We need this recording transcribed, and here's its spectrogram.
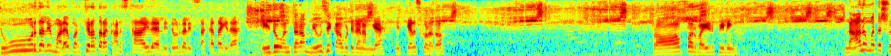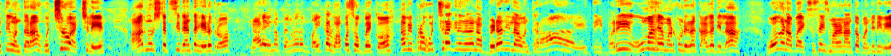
ದೂರದಲ್ಲಿ ಮಳೆ ಬರ್ತಿರೋ ತರ ಕಾಡಿಸ್ತಾ ಇದೆ ಅಲ್ಲಿ. ದೂರದಲ್ಲಿ ಸಖತ್ತಾಗಿದೆ. ಇದು ಒಂಥರ ಮ್ಯೂಸಿಕ್ ಆಗ್ಬಿಟ್ಟಿದೆ ನಮಗೆ. ಇದು ಕೇಳಿಸ್ಕೊಳ್ಳೋದು. ಪ್ರಾಪರ್ ವೈಲ್ಡ್ ಫೀಲಿಂಗ್ ನಾನು ಮತ್ತೆ ಶ್ರುತಿ ಒಂಥರ ಹುಚ್ಚರು ಆಕ್ಚುಲಿ ಆರ್ನೂರು ಸ್ಟೆಪ್ಸ್ ಇದೆ ಅಂತ ಹೇಳಿದ್ರು. ನಾಳೆ ಇನ್ನೂ ಬೆಂಗಳೂರಿಗೆ ಬೈಕಲ್ಲಿ ವಾಪಸ್ ಹೋಗ್ಬೇಕು. ನಾವಿಬ್ರು ಹುಚ್ಚರಾಗಿರೋದ್ರಿಂದ ನಾವು ಬಿಡೋದಿಲ್ಲ ಒಂಥರ ಇದು ಈ ಬರೀ ಊಮಾಹೆ ಮಾಡ್ಕೊಂಡು ಇರೋಕ್ಕಾಗೋದಿಲ್ಲ ಹೋಗೋಣ ಹಬ್ಬ ಎಕ್ಸಸೈಸ್ ಮಾಡೋಣ ಅಂತ ಬಂದಿದ್ದೀವಿ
